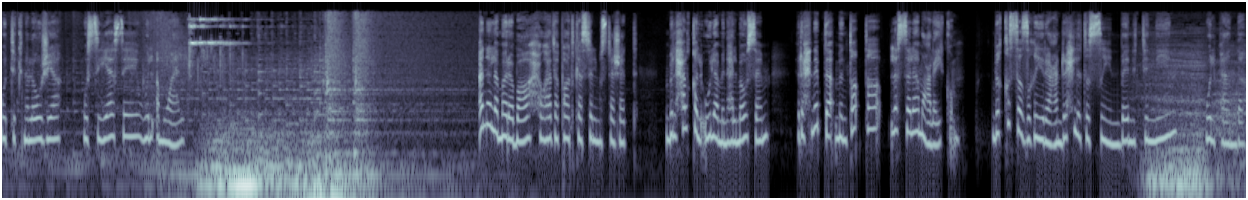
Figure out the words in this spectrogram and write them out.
والتكنولوجيا والسياسة والأموال. أنا لما رباح وهذا بودكاست المستجد. بالحلقة الأولى من هالموسم رح نبدأ من طقطق للسلام عليكم. بقصة صغيرة عن رحلة الصين بين التنين والباندا.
